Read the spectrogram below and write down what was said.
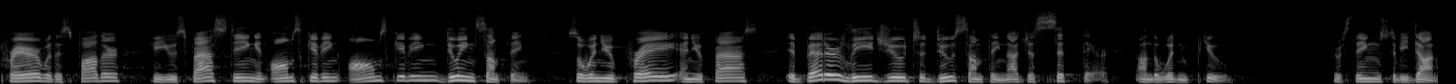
prayer with his Father, he used fasting and almsgiving, almsgiving, doing something. So when you pray and you fast, it better lead you to do something, not just sit there on the wooden pew. There's things to be done.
